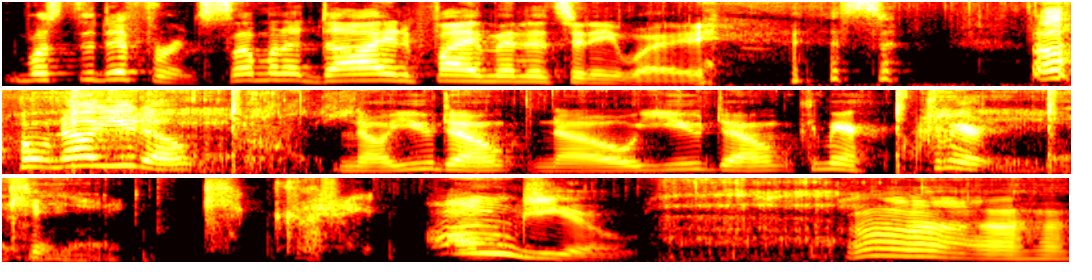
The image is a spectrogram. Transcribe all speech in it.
what's the difference? I'm gonna die in five minutes anyway. so, oh no, you don't. No, you don't. No, you don't. Come here. Come here. God, I owned you. Uh,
